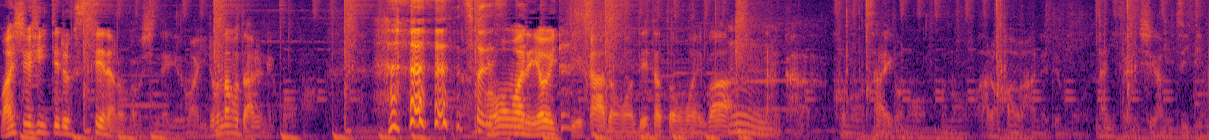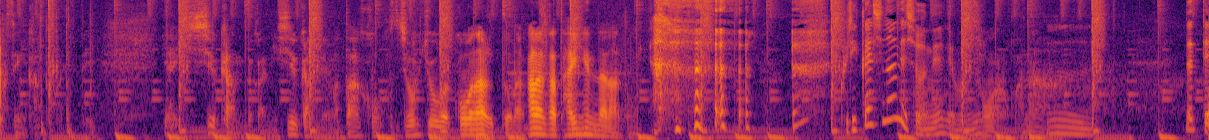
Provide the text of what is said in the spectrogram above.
毎週引いてるせいなのかもしれないけどまあいろんなことあるねこう そうね。このままで良いっていうカードも出たと思えば、うん。なんかこの最後のこのアロハウハネでも何かにしがみついていませんかとかっていや1週間とか2週間でまたこう状況がこうなるとなかなか大変だなと思って。繰り返しなんでしょうねでもね。そうなのかな、うん、だって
